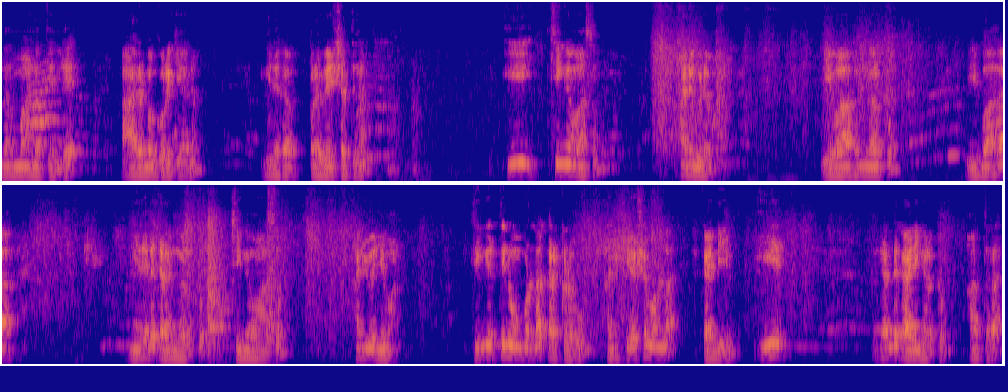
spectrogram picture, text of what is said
നിർമ്മാണത്തിന്റെ ആരംഭം കുറിക്കാനും ഗ്രഹപ്രവേശത്തിനും ഈ ചിങ്ങമാസം അനുകൂലമാണ്. വിവാഹങ്ങൾക്കും വിവാഹ ഇതര ചടങ്ങുകൾക്കും ചിങ്ങമാസം അനുയോജ്യമാണ്. ചിങ്ങത്തിന് മുമ്പുള്ള കർക്കിടവും അതിനുശേഷമുള്ള കന്നിയും ഈ രണ്ട് കാര്യങ്ങൾക്കും അത്ര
